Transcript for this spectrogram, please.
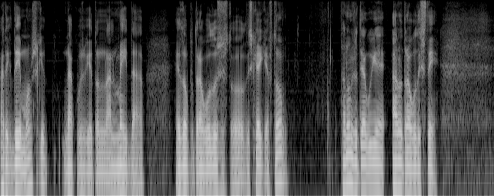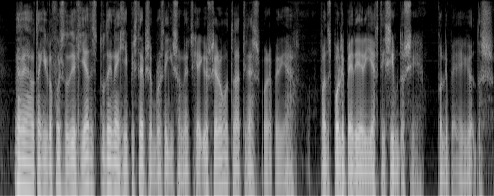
Attic Demons και να ακούσει για τον Αλμέιντα εδώ που τραγουδούσε στο δισκάκι αυτό θα νόμιζε ότι άκουγε άλλο τραγουδιστή Βέβαια, όταν κυκλοφόρησε το 2000, τότε δεν έχει πιστέψει ο Μπροστίγισον έτσι και αλλιώς ξέρω εγώ τώρα τι να σας πω, ρε παιδιά. Πάντως πολύ περίεργη αυτή η σύμπτωση. Πολύ περίεργη, όντως.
